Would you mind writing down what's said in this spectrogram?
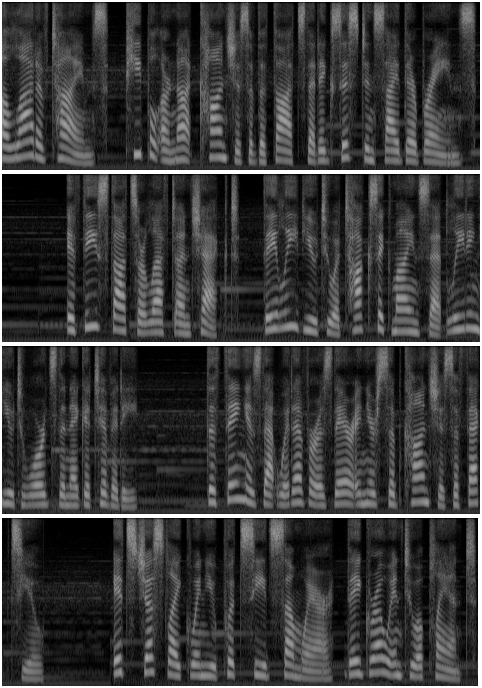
A lot of times, people are not conscious of the thoughts that exist inside their brains. If these thoughts are left unchecked, they lead you to a toxic mindset leading you towards the negativity. The thing is that whatever is there in your subconscious affects you. It's just like when you put seeds somewhere, they grow into a plant.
